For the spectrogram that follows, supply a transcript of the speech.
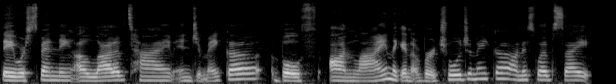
they were spending a lot of time in Jamaica, both online, like in a virtual Jamaica on this website,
